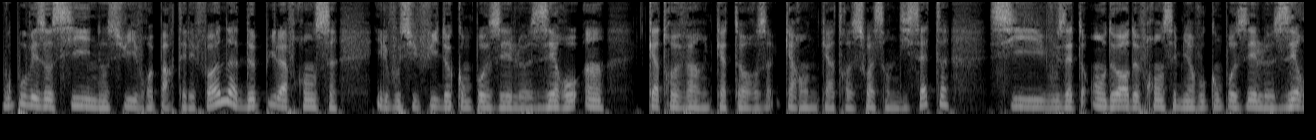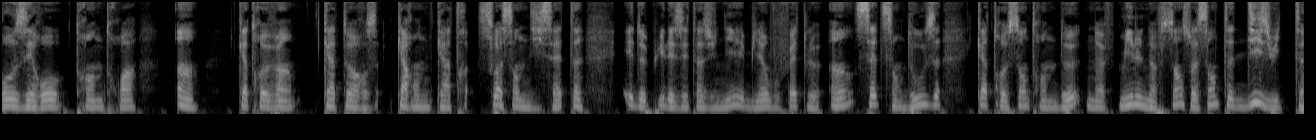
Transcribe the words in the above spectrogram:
Vous pouvez aussi nous suivre par téléphone. Depuis la France, il vous suffit de composer le 01 80 14 44 77. Si vous êtes en dehors de France, eh bien vous composez le 00 33 1 80 14 44 77 et depuis les États-Unis, eh bien vous faites le 1 712 432 9978.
